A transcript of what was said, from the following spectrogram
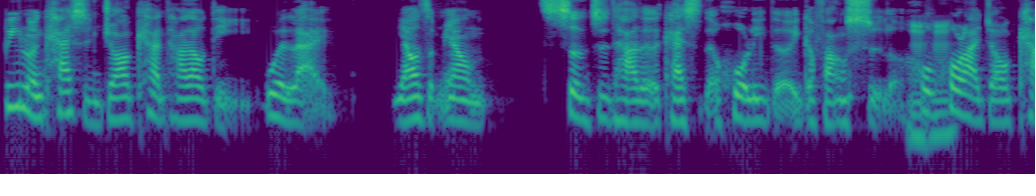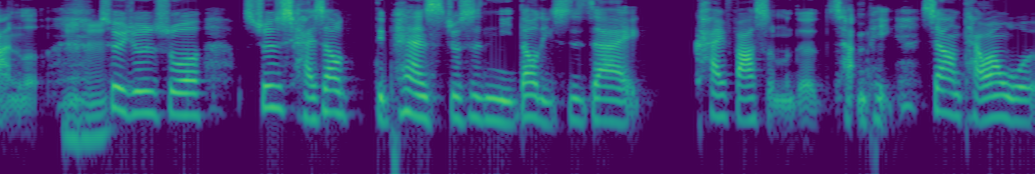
，B 轮开始，你就要看它到底未来你要怎么样设置它的开始的获利的一个方式了。后后来就要看了，所以就是说，就是还是要 depends，就是你到底是在。开发什么的产品？像台湾，我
